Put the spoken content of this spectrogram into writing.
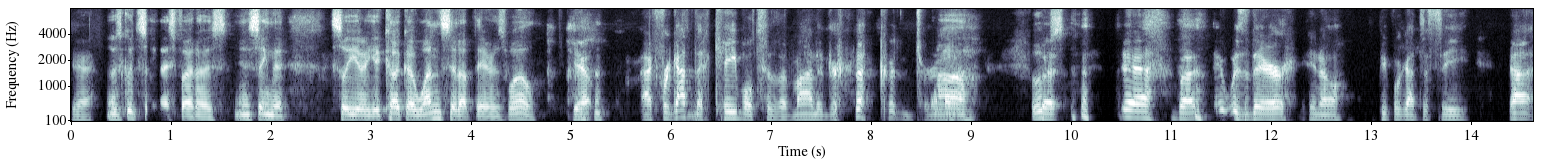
Yeah. It was good seeing those photos. You know, seeing the saw your your Coco One set up there as well. Yeah. I forgot the cable to the monitor. I couldn't turn it on. Ah, oops. But, yeah, but it was there. You know, people got to see. Uh,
